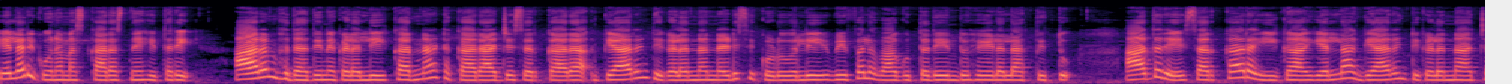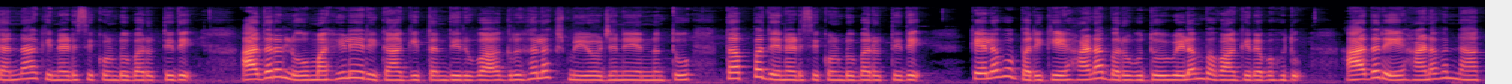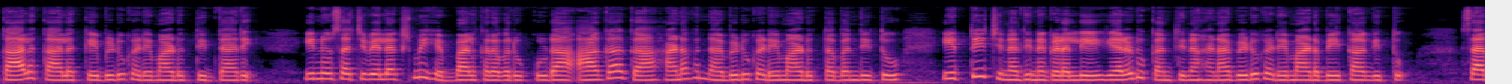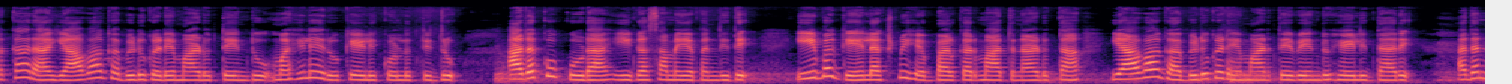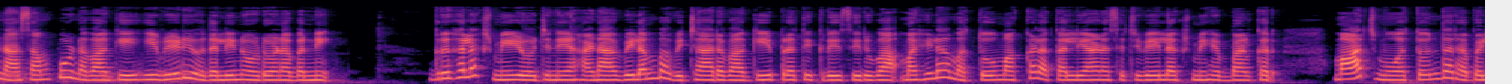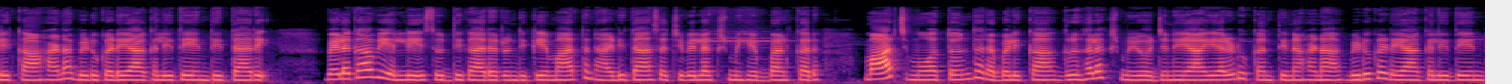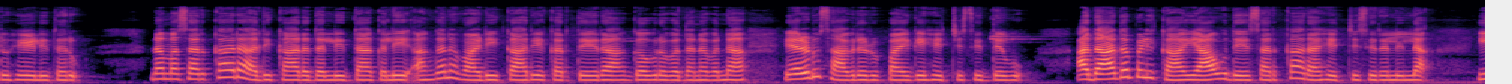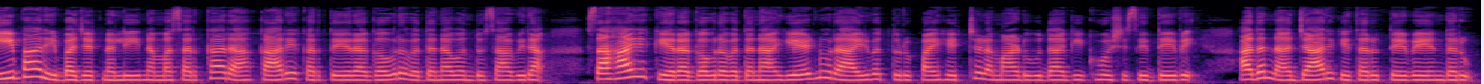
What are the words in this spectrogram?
ಎಲ್ಲರಿಗೂ ನಮಸ್ಕಾರ ಸ್ನೇಹಿತರೆ. ಆರಂಭದ ದಿನಗಳಲ್ಲಿ ಕರ್ನಾಟಕ ರಾಜ್ಯ ಸರ್ಕಾರ ಗ್ಯಾರಂಟಿಗಳನ್ನು ನಡೆಸಿಕೊಡುವಲ್ಲಿ ವಿಫಲವಾಗುತ್ತದೆ ಎಂದು ಹೇಳಲಾಗ್ತಿತ್ತು. ಆದರೆ ಸರ್ಕಾರ ಈಗ ಎಲ್ಲ ಗ್ಯಾರಂಟಿಗಳನ್ನು ಚೆನ್ನಾಗಿ ನಡೆಸಿಕೊಂಡು ಬರುತ್ತಿದೆ. ಅದರಲ್ಲೂ ಮಹಿಳೆಯರಿಗಾಗಿ ತಂದಿರುವ ಗೃಹಲಕ್ಷ್ಮಿ ಯೋಜನೆಯನ್ನಂತೂ ತಪ್ಪದೆ ನಡೆಸಿಕೊಂಡು ಬರುತ್ತಿದೆ. ಕೆಲವೊಬ್ಬರಿಗೆ ಹಣ ಬರುವುದು ವಿಳಂಬವಾಗಿರಬಹುದು. ಆದರೆ ಹಣವನ್ನು ಕಾಲಕಾಲಕ್ಕೆ ಬಿಡುಗಡೆ ಮಾಡುತ್ತಿದ್ದಾರೆ. ಇನ್ನು ಸಚಿವೆ ಲಕ್ಷ್ಮಿ ಹೆಬ್ಬಾಳ್ಕರ್ ಅವರು ಕೂಡ ಆಗಾಗ ಹಣವನ್ನು ಬಿಡುಗಡೆ ಮಾಡುತ್ತಾ ಬಂದಿದ್ದು, ಇತ್ತೀಚಿನ ದಿನಗಳಲ್ಲಿ ಎರಡು ಕಂತಿನ ಹಣ ಬಿಡುಗಡೆ ಮಾಡಬೇಕಾಗಿತ್ತು. ಸರ್ಕಾರ ಯಾವಾಗ ಬಿಡುಗಡೆ ಮಾಡುತ್ತೆ ಎಂದು ಮಹಿಳೆಯರು ಕೇಳಿಕೊಳ್ಳುತ್ತಿದ್ದರು ಅದಕ್ಕೂ ಕೂಡ ಈಗ ಸಮಯ ಬಂದಿದೆ. ಈ ಬಗ್ಗೆ ಲಕ್ಷ್ಮಿ ಹೆಬ್ಬಾಳ್ಕರ್ ಮಾತನಾಡುತ್ತಾ ಯಾವಾಗ ಬಿಡುಗಡೆ ಮಾಡ್ತೇವೆ ಎಂದು ಹೇಳಿದ್ದಾರೆ. ಅದನ್ನು ಸಂಪೂರ್ಣವಾಗಿ ಈ ವಿಡಿಯೋದಲ್ಲಿ ನೋಡೋಣ ಬನ್ನಿ. ಗೃಹಲಕ್ಷ್ಮಿ ಯೋಜನೆಯ ಹಣ ವಿಳಂಬ ವಿಚಾರವಾಗಿ ಪ್ರತಿಕ್ರಿಯಿಸಿರುವ ಮಹಿಳಾ ಮತ್ತು ಮಕ್ಕಳ ಕಲ್ಯಾಣ ಸಚಿವೆ ಲಕ್ಷ್ಮಿ ಹೆಬ್ಬಾಳ್ಕರ್, ಮಾರ್ಚ್ ಮೂವತ್ತೊಂದರ ಬಳಿಕ ಹಣ ಬಿಡುಗಡೆಯಾಗಲಿದೆ ಎಂದಿದ್ದಾರೆ. ಬೆಳಗಾವಿಯಲ್ಲಿ ಸುದ್ದಿಗಾರರೊಂದಿಗೆ ಮಾತನಾಡಿದ ಸಚಿವೆ ಲಕ್ಷ್ಮಿ ಹೆಬ್ಬಾಳ್ಕರ್, ಮಾರ್ಚ್ ಮೂವತ್ತೊಂದರ ಬಳಿಕ ಗೃಹಲಕ್ಷ್ಮಿ ಯೋಜನೆಯ ಎರಡು ಕಂತಿನ ಹಣ ಬಿಡುಗಡೆಯಾಗಲಿದೆ ಎಂದು ಹೇಳಿದರು. ನಮ್ಮ ಸರ್ಕಾರ ಅಧಿಕಾರದಲ್ಲಿದ್ದಾಗಲೇ ಅಂಗನವಾಡಿ ಕಾರ್ಯಕರ್ತೆಯರ ಗೌರವಧನವನ್ನು ಎರಡು ಸಾವಿರ ರೂಪಾಯಿಗೆ ಹೆಚ್ಚಿಸಿದ್ದೆವು. ಅದಾದ ಬಳಿಕ ಯಾವುದೇ ಸರ್ಕಾರ ಹೆಚ್ಚಿಸಿರಲಿಲ್ಲ. ಈ ಬಾರಿ ಬಜೆಟ್ನಲ್ಲಿ ನಮ್ಮ ಸರ್ಕಾರ ಕಾರ್ಯಕರ್ತೆಯರ ಗೌರವಧನ ಒಂದು ಸಾವಿರ, ಸಹಾಯಕಿಯರ ಗೌರವಧನ ಏಳ್ನೂರ ಐವತ್ತು ರೂಪಾಯಿ ಹೆಚ್ಚಳ ಮಾಡುವುದಾಗಿ ಘೋಷಿಸಿದ್ದೇವೆ. ಅದನ್ನು ಜಾರಿಗೆ ತರುತ್ತೇವೆ ಎಂದರು.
